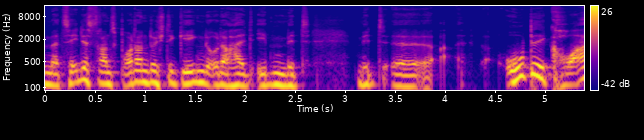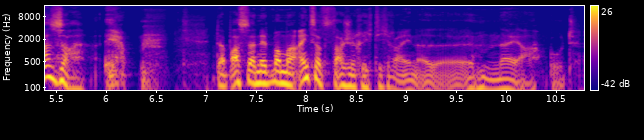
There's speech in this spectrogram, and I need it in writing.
Mercedes-Transportern durch die Gegend oder halt eben mit, mit äh, Opel Corsa. Ja da passt ja nicht mal mal Einsatztasche richtig rein. Also, äh, naja, gut.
